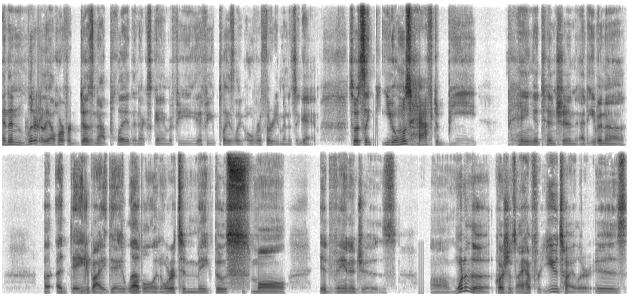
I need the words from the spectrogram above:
And then literally Al Horford does not play the next game if he if he plays like over 30 minutes a game. So it's like you almost have to be paying attention at even a a day by day level in order to make those small advantages. Um, one of the questions I have for you, Tyler, is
